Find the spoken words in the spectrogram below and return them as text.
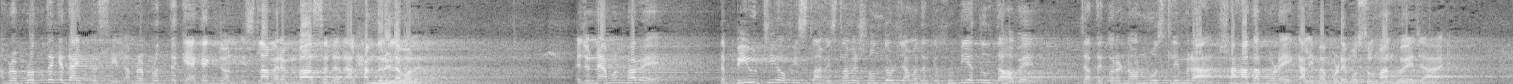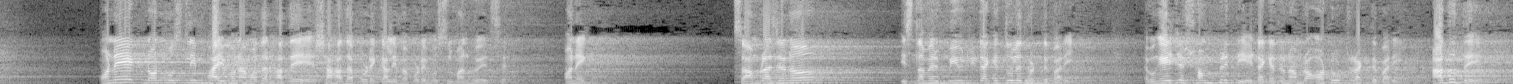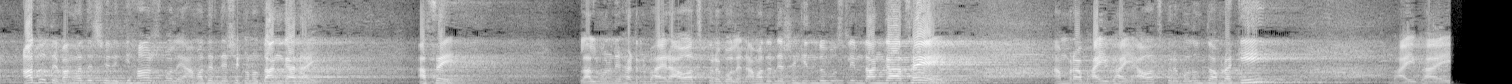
আমরা প্রত্যেকে দায়িত্বশীল, আমরা প্রত্যেকে এক একজন ইসলামের অ্যাম্বাসেডার আলহামদুলিল্লাহ বলেন। এজন্য এমন ভাবে দ্য বিউটি অফ ইসলাম ইসলামের সৌন্দর্য আমাদেরকে ফুটিয়ে তুলতে হবে, যাতে করে নন মুসলিমরা শাহাদা পড়ে, কালিমা পড়ে মুসলমান হয়ে যায়। অনেক নন মুসলিম ভাই বোন আমাদের হাতে শাহাদা পড়ে, কালিমা পড়ে মুসলমান হয়েছে। অনেক। আমরা যেন ইসলামের বিউটিটাকে তুলে ধরতে পারি। এবং এই যে সম্প্রীতি, এটাকে যেন আমরা অটুট রাখতে পারি। আদতে আদতে বাংলাদেশের ইতিহাস বলে আমাদের দেশে কোনো দাঙ্গা নাই। আছে? লালমনিরহাটের ভাইয়ের আওয়াজ করে বলেন, আমাদের দেশে হিন্দু, মুসলিম দাঙ্গা আছে? আমরা ভাই ভাই, আওয়াজ করে বলুন তো আমরা কি? ভাই ভাই।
